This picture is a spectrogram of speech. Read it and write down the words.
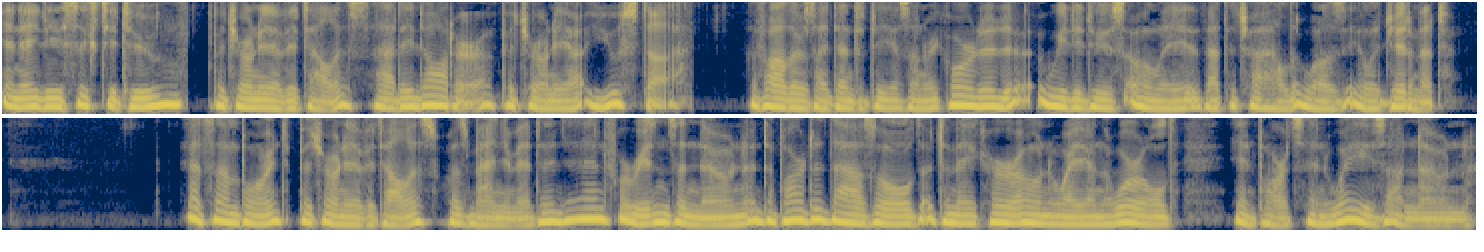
in AD 62, Petronia Vitalis had a daughter, Petronia Justa. The father's identity is unrecorded. We deduce only that the child was illegitimate. At some point, Petronia Vitalis was manumitted, and for reasons unknown, departed the household to make her own way in the world, in parts and ways unknown.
